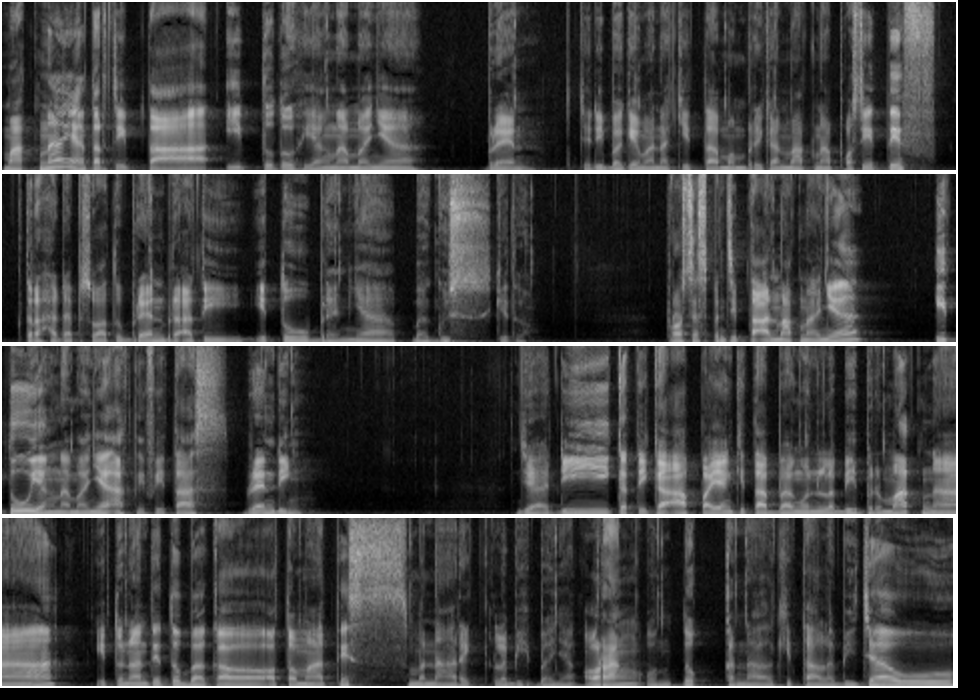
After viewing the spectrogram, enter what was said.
Makna yang tercipta itu tuh yang namanya brand. Jadi bagaimana kita memberikan makna positif terhadap suatu brand berarti itu brandnya bagus gitu. Proses penciptaan maknanya itu yang namanya aktivitas branding. Jadi ketika apa yang kita bangun lebih bermakna, itu nanti tuh bakal otomatis menarik lebih banyak orang untuk kenal kita lebih jauh,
